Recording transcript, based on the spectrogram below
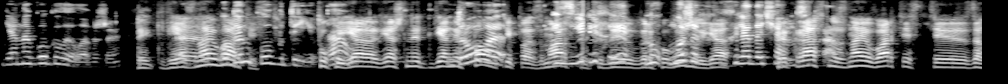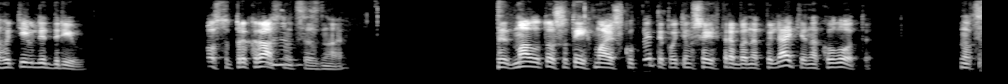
Я нагуглила вже. Я Е, знаю Один вартість. куб дрів. Слухай, я, я ж не, я не Дрова впав, типа, з Марсу сюди в ну, може, я прекрасно цікаво. знаю вартість е, заготівлі дрів. Просто прекрасно Мгм. це знаю. Це мало того, що ти їх маєш купити, потім ще їх треба напиляти і наколоти. Ну, це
